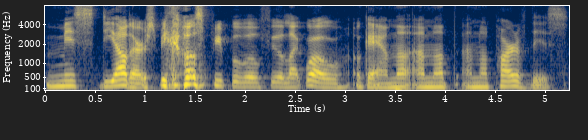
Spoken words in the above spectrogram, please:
miss the others because people will feel like, "Whoa, okay, I'm not, I'm not, I'm not part of this."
